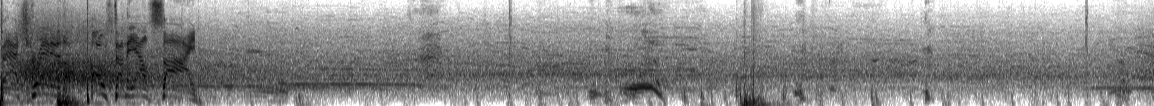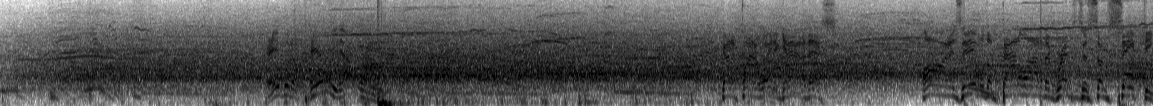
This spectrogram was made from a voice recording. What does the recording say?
Bash straight into the post on the outside. Able to parry that one. Got to find a way to get out of this. Oh, and is able to battle out of the grips to some safety.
